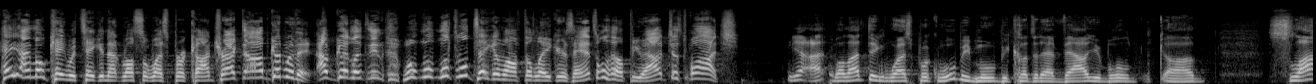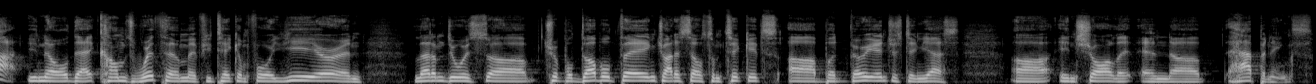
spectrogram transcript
"Hey, I'm okay with taking that Russell Westbrook contract. I'm good with it. I'm good. Let's we'll, we'll, we'll, we'll take him off the Lakers' hands. We'll help you out. Just watch." Yeah, I, well, I think Westbrook will be moved because of that valuable uh, slot, you know, that comes with him if you take him for a year and let him do his uh, triple double thing, try to sell some tickets. Uh, but very interesting, yes, uh, in Charlotte and uh, happenings.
